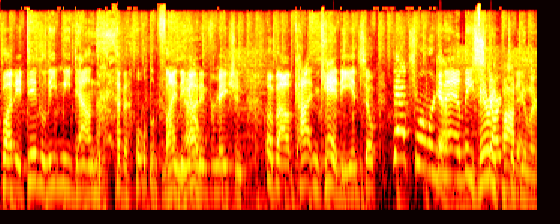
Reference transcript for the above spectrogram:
But it did lead me down the rabbit hole of finding Oh, no. out information about cotton candy. And so that's where we're going to Yeah, at least very start today. popular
